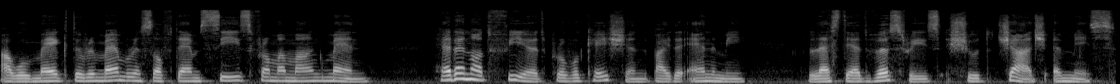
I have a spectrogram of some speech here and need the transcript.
I will make the remembrance of them cease from among men. Had I not feared provocation by the enemy, lest the adversaries should judge amiss.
